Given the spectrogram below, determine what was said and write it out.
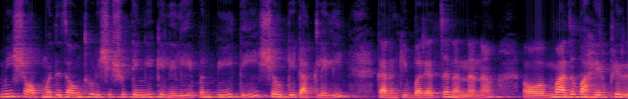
मी शॉपमध्ये जाऊन थोडीशी शूटिंगही केलेली आहे पण मी ती शेवटी टाकलेली. कारण की बऱ्याच जणांना ना माझं बाहेर फिर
